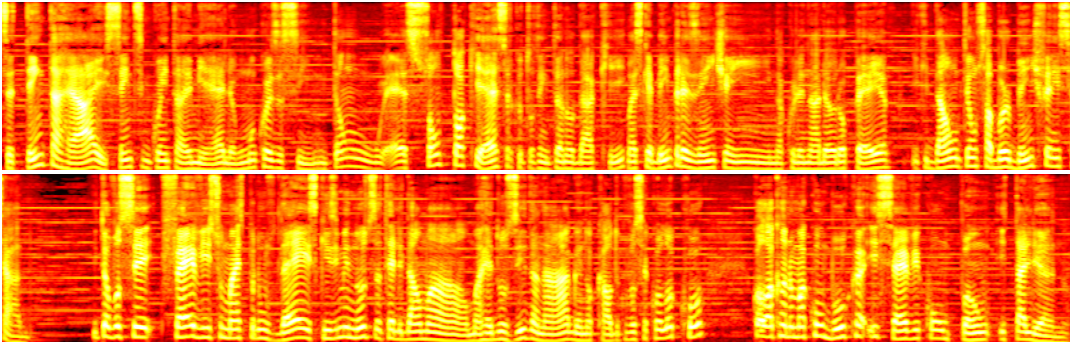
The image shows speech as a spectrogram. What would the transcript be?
70 reais, 150 ml, alguma coisa assim. Então é só um toque extra que eu tô tentando dar aqui, mas que é bem presente em, na culinária europeia e que dá um, tem um sabor bem diferenciado. Então você ferve isso mais por uns 10, 15 minutos até ele dar uma, uma reduzida na água e no caldo que você colocou. Coloca numa combuca e serve com um pão italiano.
